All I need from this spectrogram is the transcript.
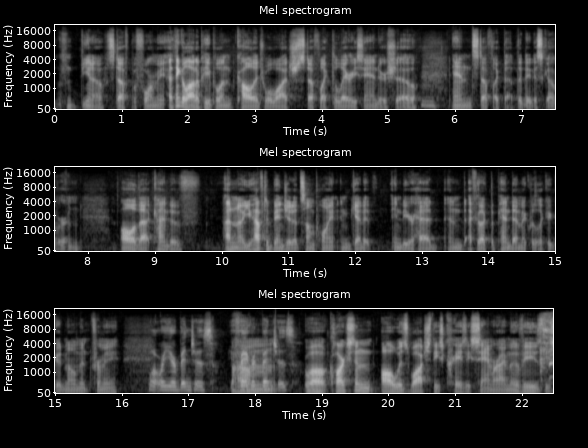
you know stuff before me. I think a lot of people in college will watch stuff like the Larry Sanders show hmm. and stuff like that that they discover and all of that kind of I don't know, you have to binge it at some point and get it into your head and I feel like the pandemic was like a good moment for me. What were your binges? Your favorite Um, binges? Well, Clarkston always watched these crazy samurai movies, these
